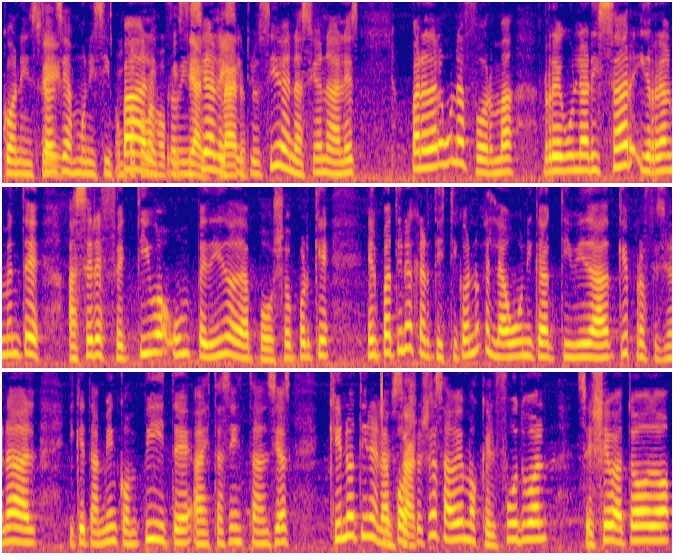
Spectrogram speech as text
con instancias municipales, provinciales, inclusive nacionales, para de alguna forma regularizar y realmente hacer efectivo un pedido de apoyo, porque el patinaje artístico no es la única actividad que es profesional y que también compite a estas instancias que no tiene el apoyo. Ya sabemos que el fútbol se lleva todo,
